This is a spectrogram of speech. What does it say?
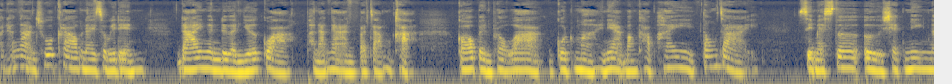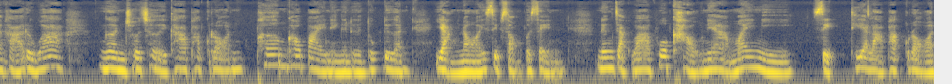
พนักงานชั่วคราวในสวีเดน ได้เงินเดือนเยอะกว่าพนักงานประจำค่ะ ก็เป็นเพราะว่ากฎหมายเนี่ยบังคับให้ต้องจ่าย semester e r s h e t n i n g นะคะ หรือว่าเงินชดเชยค่าพักร้อนเพิ่มเข้าไปในเงินเดือนทุกเดือนอย่างน้อย 12%เนื่องจากว่าพวกเขาเนี่ยไม่มีสิทธิ์ที่จะลาพักร้อน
